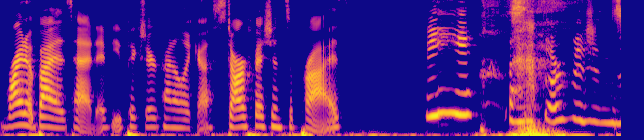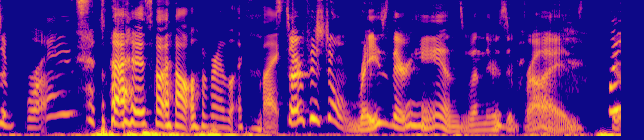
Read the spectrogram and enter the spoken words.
right up by his head. If you picture kind of like a starfish in surprise. Starfish in surprise. that is what Oliver looks like. Starfish don't raise their hands when they're surprised. Whee!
